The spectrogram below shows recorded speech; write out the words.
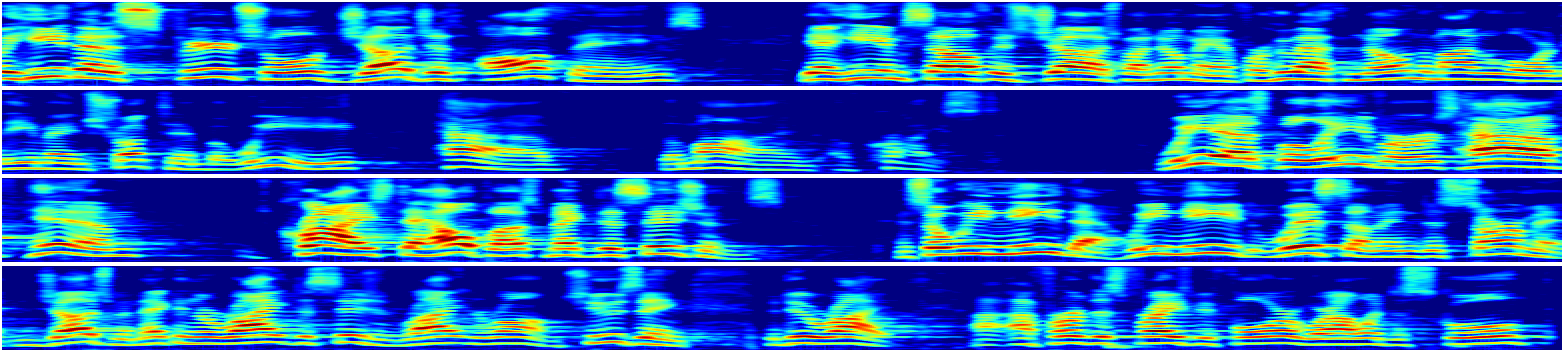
But he that is spiritual judgeth all things, yet he himself is judged by no man. For who hath known the mind of the Lord that he may instruct him? But we have the mind of Christ. We as believers have him, Christ, to help us make decisions. And so we need that. We need wisdom and discernment and judgment, making the right decisions, right and wrong, choosing to do right. I've heard this phrase before where I went to school,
